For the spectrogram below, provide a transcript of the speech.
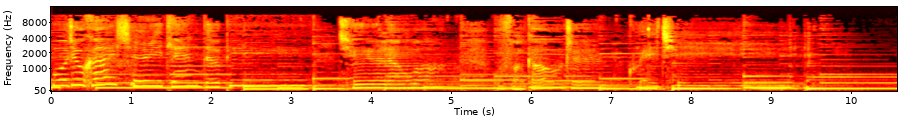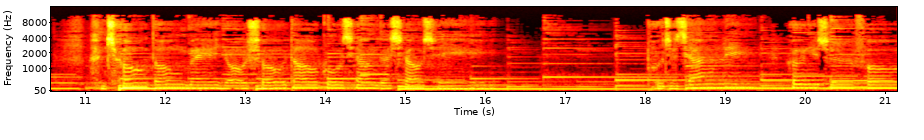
我就还是一天的兵。请原谅我无法告知归期，很久都。没有收到故乡的消息，不知家里和你是否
